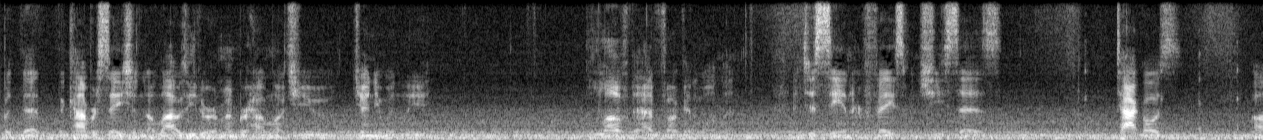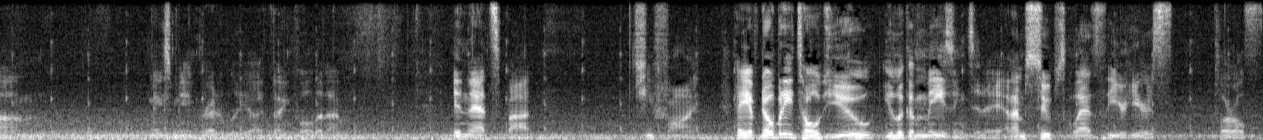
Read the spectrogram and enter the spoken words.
but that the conversation allows you to remember how much you genuinely love that fucking woman. And just seeing her face when she says tacos um, makes me incredibly uh, thankful that I'm in that spot. She fine. Hey, if nobody told you, you look amazing today. And I'm soups glad that you're here. Plurals.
